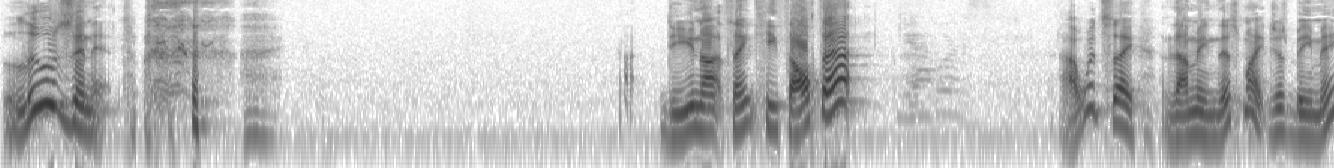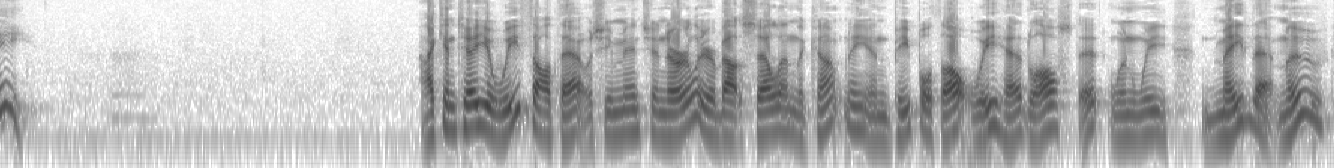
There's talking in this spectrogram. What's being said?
losing it. Do you not think he thought that? I would say, I mean, this might just be me. I can tell you, we thought that what she mentioned earlier about selling the company, and people thought we had lost it when we made that move.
